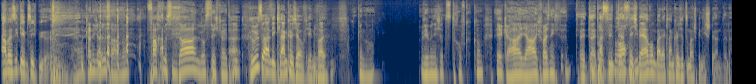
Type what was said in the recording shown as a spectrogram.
aber sie geben sich Mühe. Ja, man kann nicht alles haben. Ne? Fachwissen da, Lustigkeit hier. Grüße an die Klangküche auf jeden Fall. Genau. Wie bin ich jetzt drauf gekommen? Egal, ja, ich weiß nicht. Äh, Die- dass, die die, dass brauchen die- Werbung bei der Klangküche zum Beispiel nicht stören würde.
